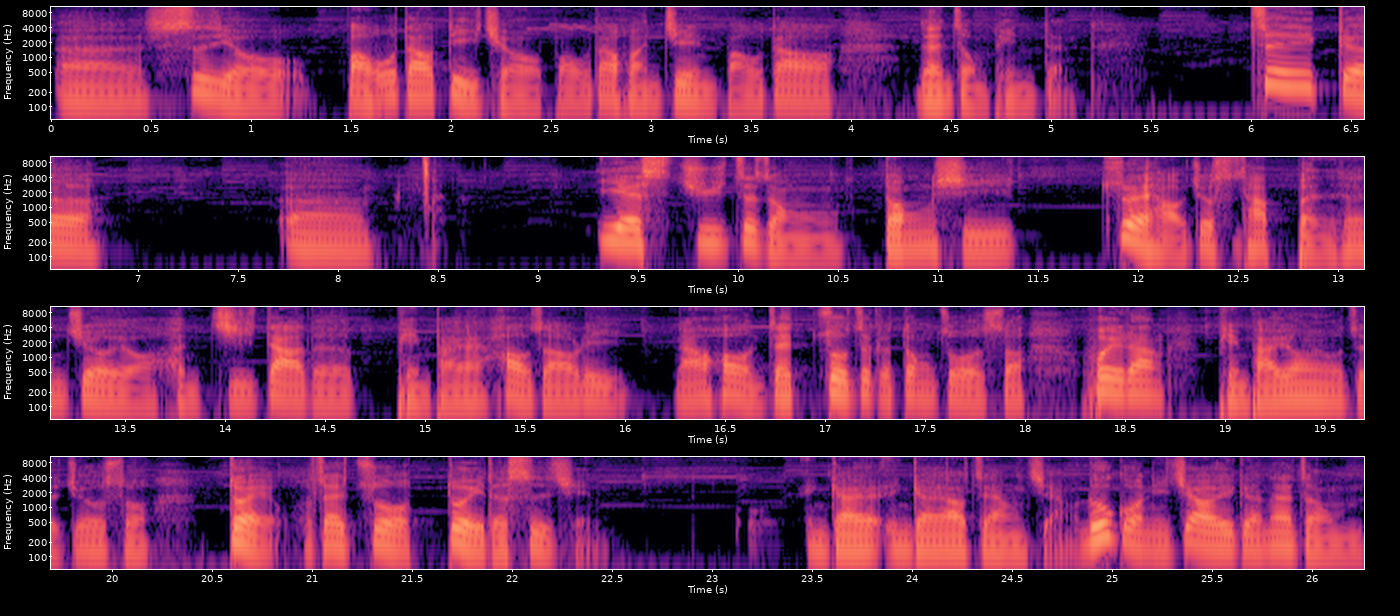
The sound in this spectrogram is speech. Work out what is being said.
呃，是有保护到地球、保护到环境、保护到人种平等。这个。呃，ESG 这种东西最好就是它本身就有很极大的品牌号召力，然后你在做这个动作的时候，会让品牌拥有者就是说，对，我在做对的事情，应该应该要这样讲。如果你叫一个那种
